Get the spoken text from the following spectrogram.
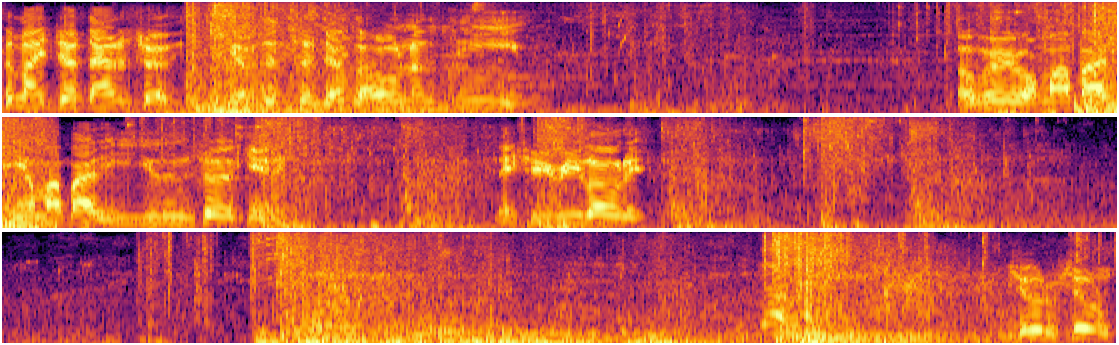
somebody jumped out of the truck. That was a, whole nother team. Over here on my body, he on my body. He using the truck in it. Make sure you reload it. Shoot him, shoot him.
